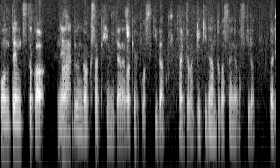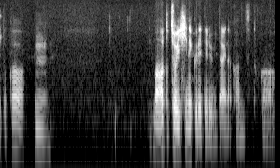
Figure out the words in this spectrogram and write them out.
コンテンツとかね、はい文学作品みたいなのが結構好きだったりとか、劇団とかそういうのが好きだったりとか、うん。まあ、あとちょいひねくれてるみたいな感じとか。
